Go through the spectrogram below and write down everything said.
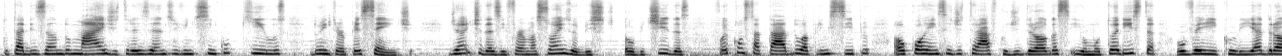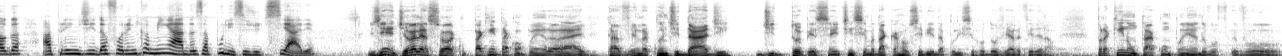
totalizando mais de 325 quilos do entorpecente. Diante das informações obtidas, foi constatado, a princípio, a ocorrência de tráfico de drogas e o motorista, o veículo e a droga apreendida foram encaminhadas à Polícia Judiciária. Gente, olha só, para quem está acompanhando a live, está vendo a quantidade de entorpecente em cima da carroceria da Polícia Rodoviária Federal. Para quem não está acompanhando, eu vou, eu vou,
